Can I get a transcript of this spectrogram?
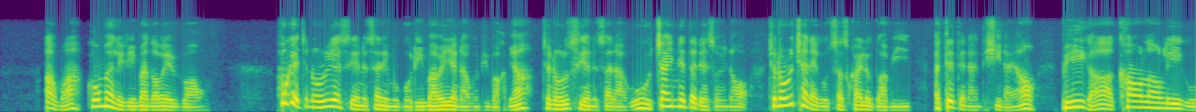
။အောက်မှာကွန်မန့်လေးတွေမှန်သွားပဲပြပါအောင်။ဟုတ်ကဲ့ကျွန်တော်တို့ရဲ့ CN စက်နေမှုကိုဒီမှာပဲရန်နာဝင်ပြပါခင်ဗျာ။ကျွန်တော်တို့ CN စက်တာကိုကြိုက်နှစ်သက်တယ်ဆိုရင်တော့ကျွန်တော်တို့ channel ကို subscribe လုပ်သွားပြီးအသစ်တင်တိုင်းသိရှိနိုင်အောင်ဘေးကခေါင်းလောင်းလေးကို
